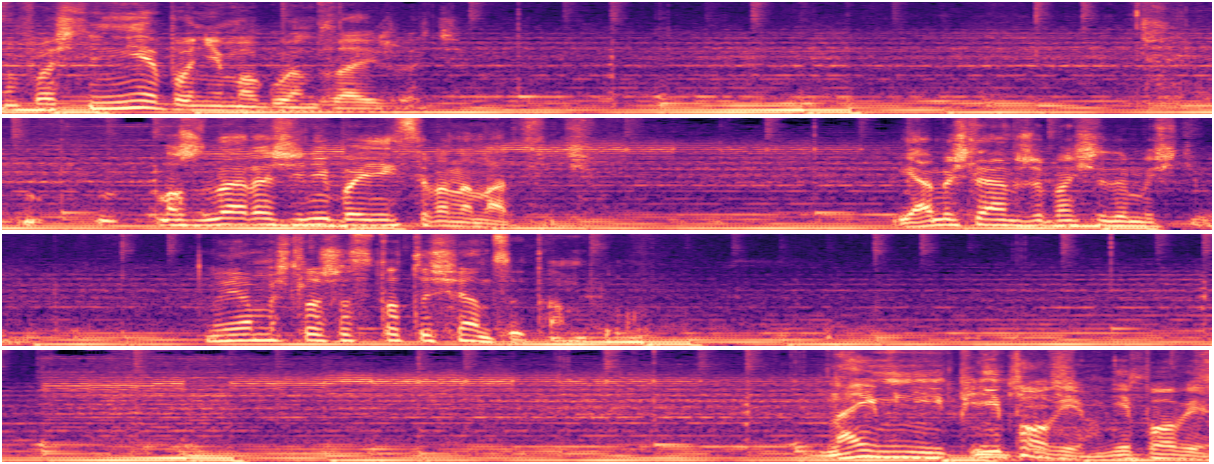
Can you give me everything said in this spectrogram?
No właśnie nie, bo nie mogłem zajrzeć. Może na razie nie, bo ja nie chcę pana martwić. Ja myślałem, że pan się domyślił. No ja myślę, że 100 tysięcy tam było. Najmniej 50. Nie powiem, nie powiem.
